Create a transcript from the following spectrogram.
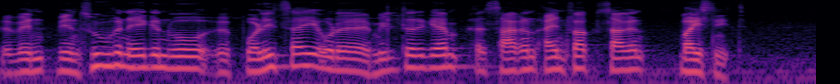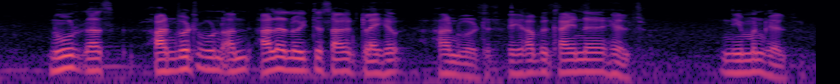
wenn wir suchen irgendwo Polizei oder Militär, sagen einfach sagen, weiß nicht. Nur das Antwort und alle Leute sagen gleiche Antwort. Ich habe keine Hilfe niemand helfen.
